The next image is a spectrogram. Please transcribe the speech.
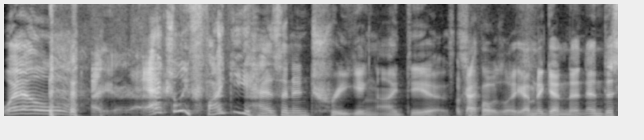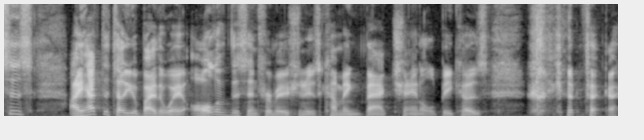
Well, I, actually, Feige has an intriguing idea, supposedly. I mean, again, and, and this is, I have to tell you, by the way, all of this information is coming back channel because, fact, I,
